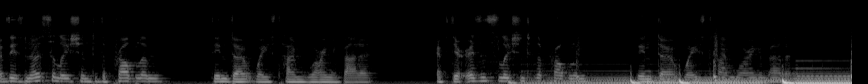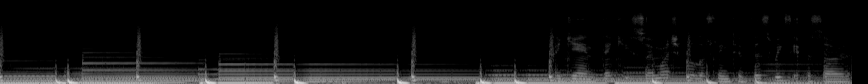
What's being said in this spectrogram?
if there's no solution to the problem, then don't waste time worrying about it. If there is a solution to the problem, then don't waste time worrying about it. Again, thank you so much for listening to this week's episode,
